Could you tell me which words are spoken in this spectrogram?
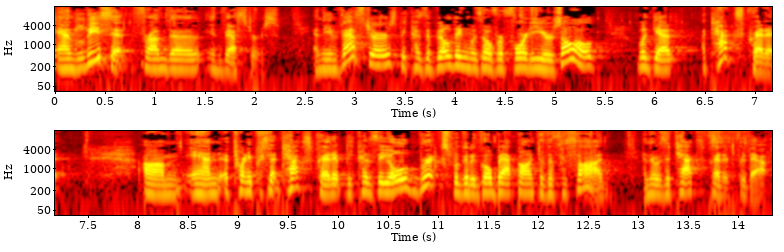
and lease it from the investors. And the investors, because the building was over 40 years old, would get a tax credit um, and a 20% tax credit because the old bricks were going to go back onto the facade, and there was a tax credit for that.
